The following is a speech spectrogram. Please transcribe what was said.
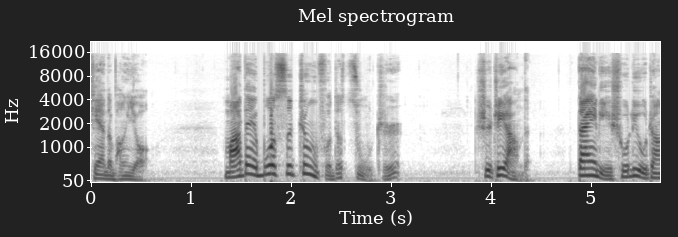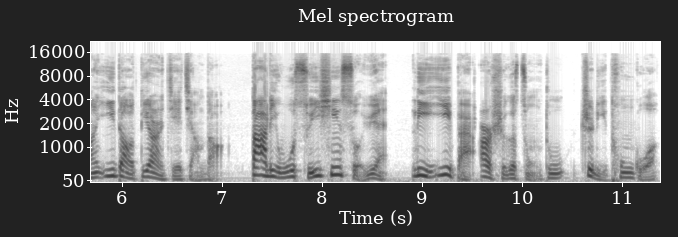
亲爱的朋友，马代波斯政府的组织是这样的：但以理书六章一到第二节讲到，大利乌随心所愿立一百二十个总督治理通国，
